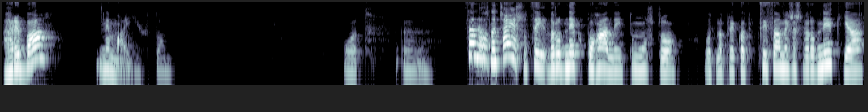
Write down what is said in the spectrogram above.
Гриба немає їх там. От. е, Це не означає, що цей виробник поганий, тому що, от, наприклад, цей самий же ж виробник я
